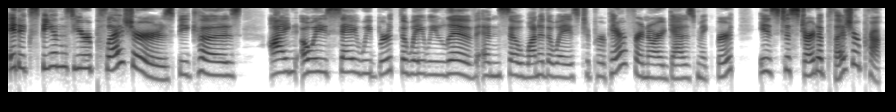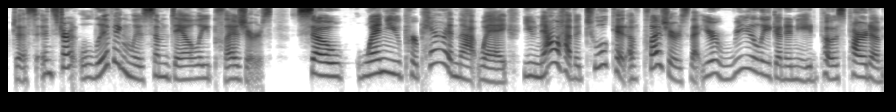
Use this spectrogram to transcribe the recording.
It expands your pleasures because I always say we birth the way we live. And so, one of the ways to prepare for an orgasmic birth is to start a pleasure practice and start living with some daily pleasures. So, when you prepare in that way, you now have a toolkit of pleasures that you're really going to need postpartum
